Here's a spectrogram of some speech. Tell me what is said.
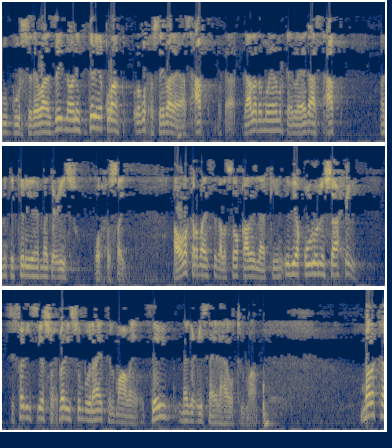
uu guursaday. Waa zaydna waa ninka keliya qur'aanka lagu xusay baa la asxaabta. Marka gaalada mooyaane marka la asxaabta waa ninka keliya magaciisu uu xusay. Abubakar baa isaga la soo qaaday laakiin id yaquulu lisaaxibi sifadiisi iyo suxbadiisunbuu ilaahay tilmaamay. Zayd magaciisa ilaahay u tilmaamay marka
